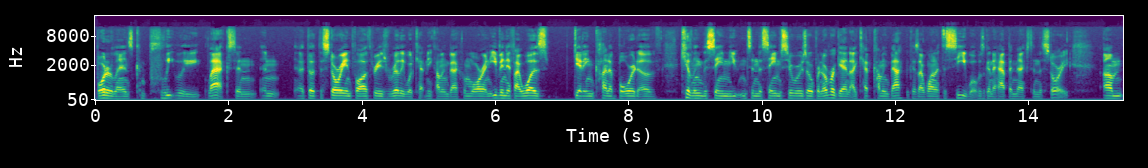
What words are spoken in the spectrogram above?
Borderlands completely lacks, and and I thought the story in Fallout 3 is really what kept me coming back for more. And even if I was getting kind of bored of killing the same mutants in the same sewers over and over again, I kept coming back because I wanted to see what was going to happen next in the story. Um,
